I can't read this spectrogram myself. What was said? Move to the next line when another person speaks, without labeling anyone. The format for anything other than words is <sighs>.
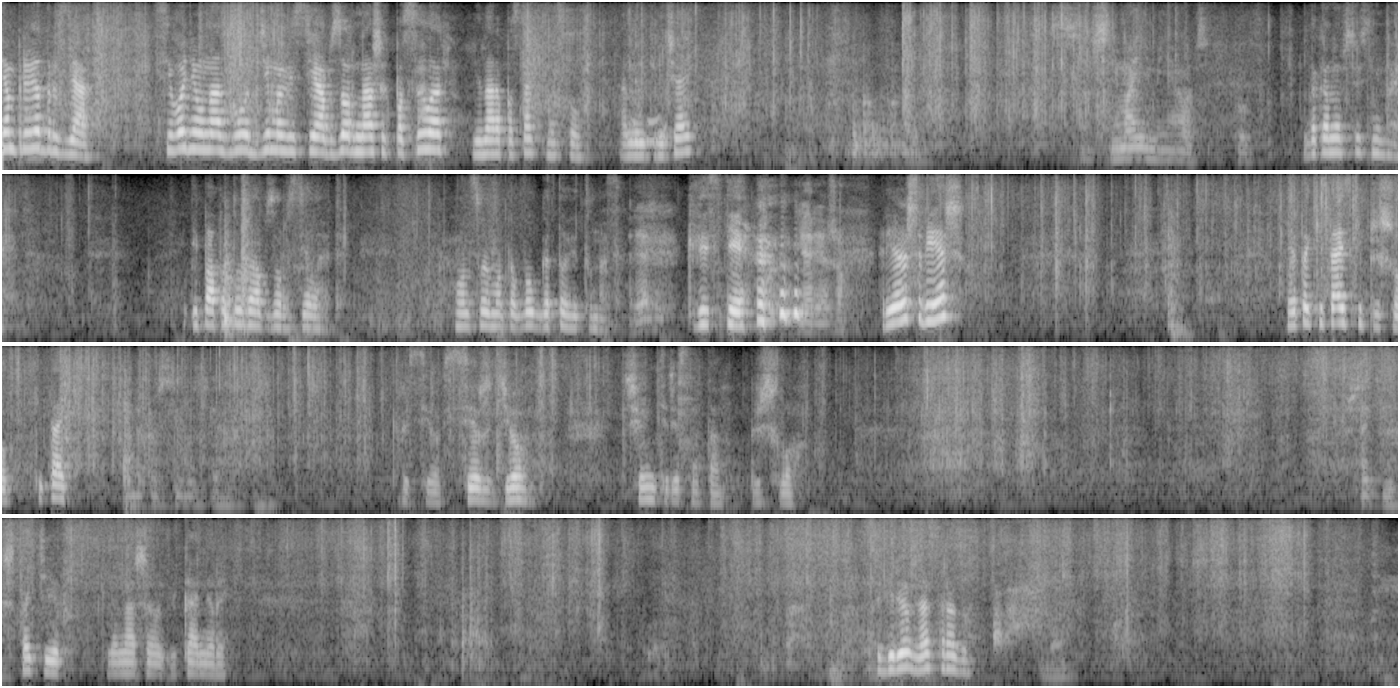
Всем привет, друзья! Сегодня у нас будет Дима вести обзор наших посылок. Динара, поставь на стол. Аминкин чай.
Снимай не меня вот тут.
Так оно все снимает. И папа тоже обзор сделает. Он свой мотоблок готовит у нас
Режет?
к весне.
Я режу.
Режь, режь. Это китайский пришел. Китай.
Надо красиво сделать.
Красиво. Все ждем. Что интересно там пришло.
Штатив.
Штатив для нашей камеры. Соберешь, да, сразу?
